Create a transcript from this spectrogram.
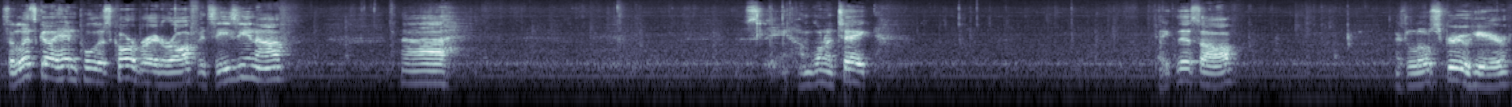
So let's go ahead and pull this carburetor off. It's easy enough. Uh, see. I'm going to take take this off. There's a little screw here.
